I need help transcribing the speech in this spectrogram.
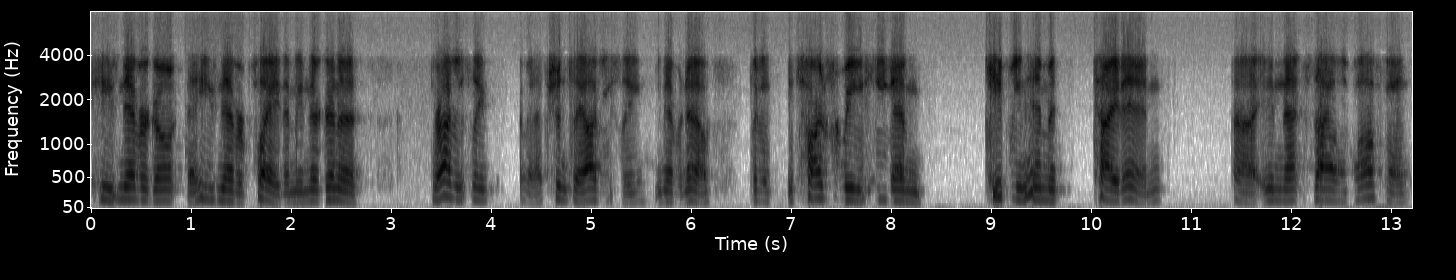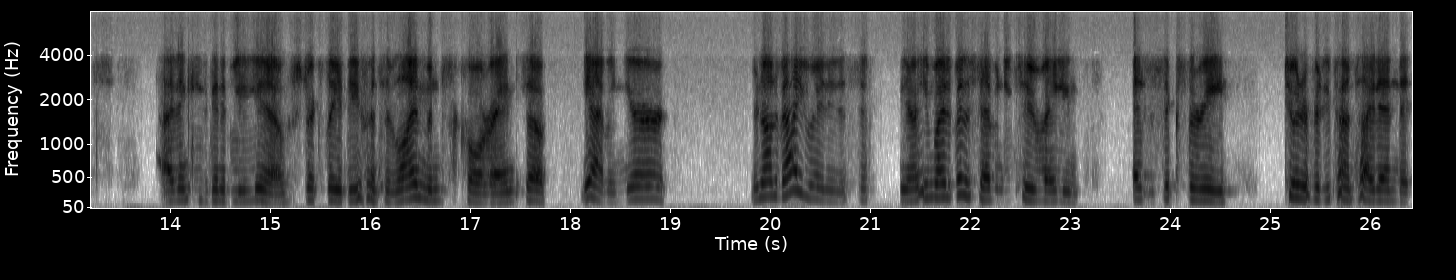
he's never going that he's never played. I mean, they're gonna they're obviously. I mean, I shouldn't say obviously. You never know, but it, it's hard for me to see them keeping him at tight end uh, in that style of offense. I think he's going to be, you know, strictly a defensive lineman for Colerain. So, yeah, I mean, you're you're not evaluating a. You know, he might have been a 72 rating as a 6'3", 250 pound tight end that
